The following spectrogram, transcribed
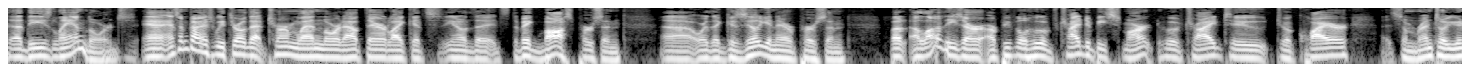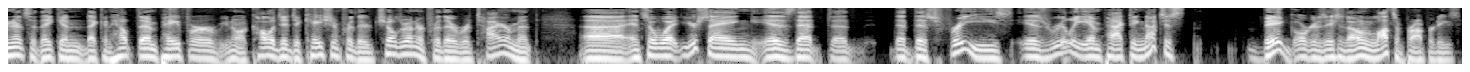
uh, these landlords, and, and, sometimes we throw that term landlord out there like it's you know the it's the big boss person uh, or the gazillionaire person. But a lot of these are, are people who have tried to be smart, who have tried to to acquire some rental units that they can that can help them pay for you know a college education for their children or for their retirement. Uh, and so what you're saying is that uh, that this freeze is really impacting not just big organizations that own lots of properties.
